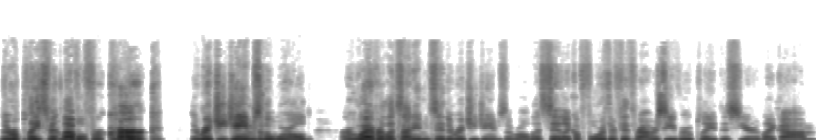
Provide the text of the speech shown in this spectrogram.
the replacement level for Kirk, the Richie James of the world, or whoever, let's not even say the Richie James of the world. Let's say like a fourth or fifth round receiver who played this year, like um,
